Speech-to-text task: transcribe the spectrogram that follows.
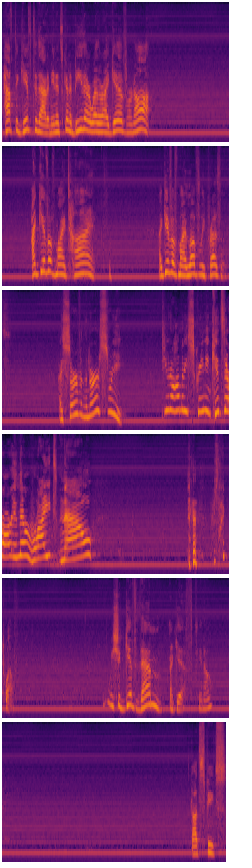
have to give to that? I mean, it's going to be there whether I give or not. I give of my time, I give of my lovely presence. I serve in the nursery. Do you know how many screaming kids there are in there right now? There's like 12 we should give them a gift, you know? God speaks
